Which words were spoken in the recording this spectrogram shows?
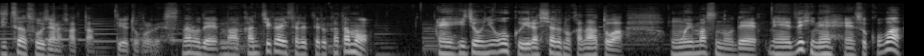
実はそうじゃなかったっていうところですなのでまあ勘違いされてる方もえ非常に多くいらっしゃるのかなとは思いますので、えーぜひね、えそこは、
